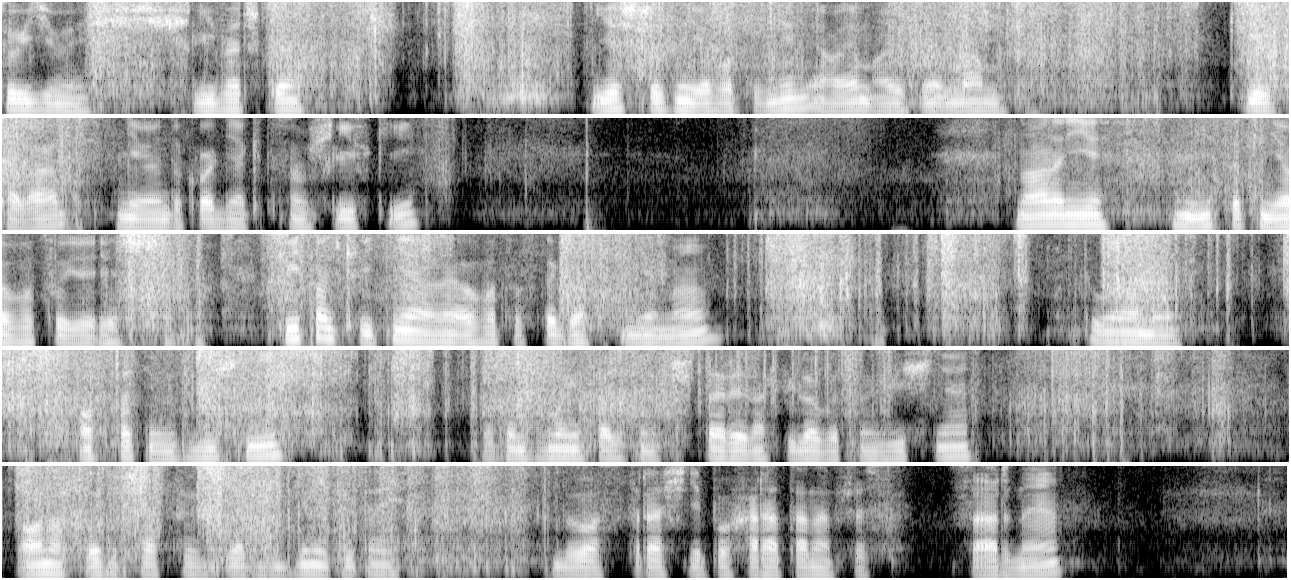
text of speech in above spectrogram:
Tu widzimy śliweczkę. Jeszcze z niej owoców nie miałem, a już mam kilka lat. Nie wiem dokładnie jakie to są śliwki. No ale nie, niestety nie owocuje jeszcze. Kwitnąć kwitnie, ale owoców z tego nie ma. Tu mamy ostatnią z wiśni. Potem w moim sadzie są cztery na chwilę obecną wiśnie. Ona swego czasu, jak widzimy tutaj, była strasznie poharatana przez sarny.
